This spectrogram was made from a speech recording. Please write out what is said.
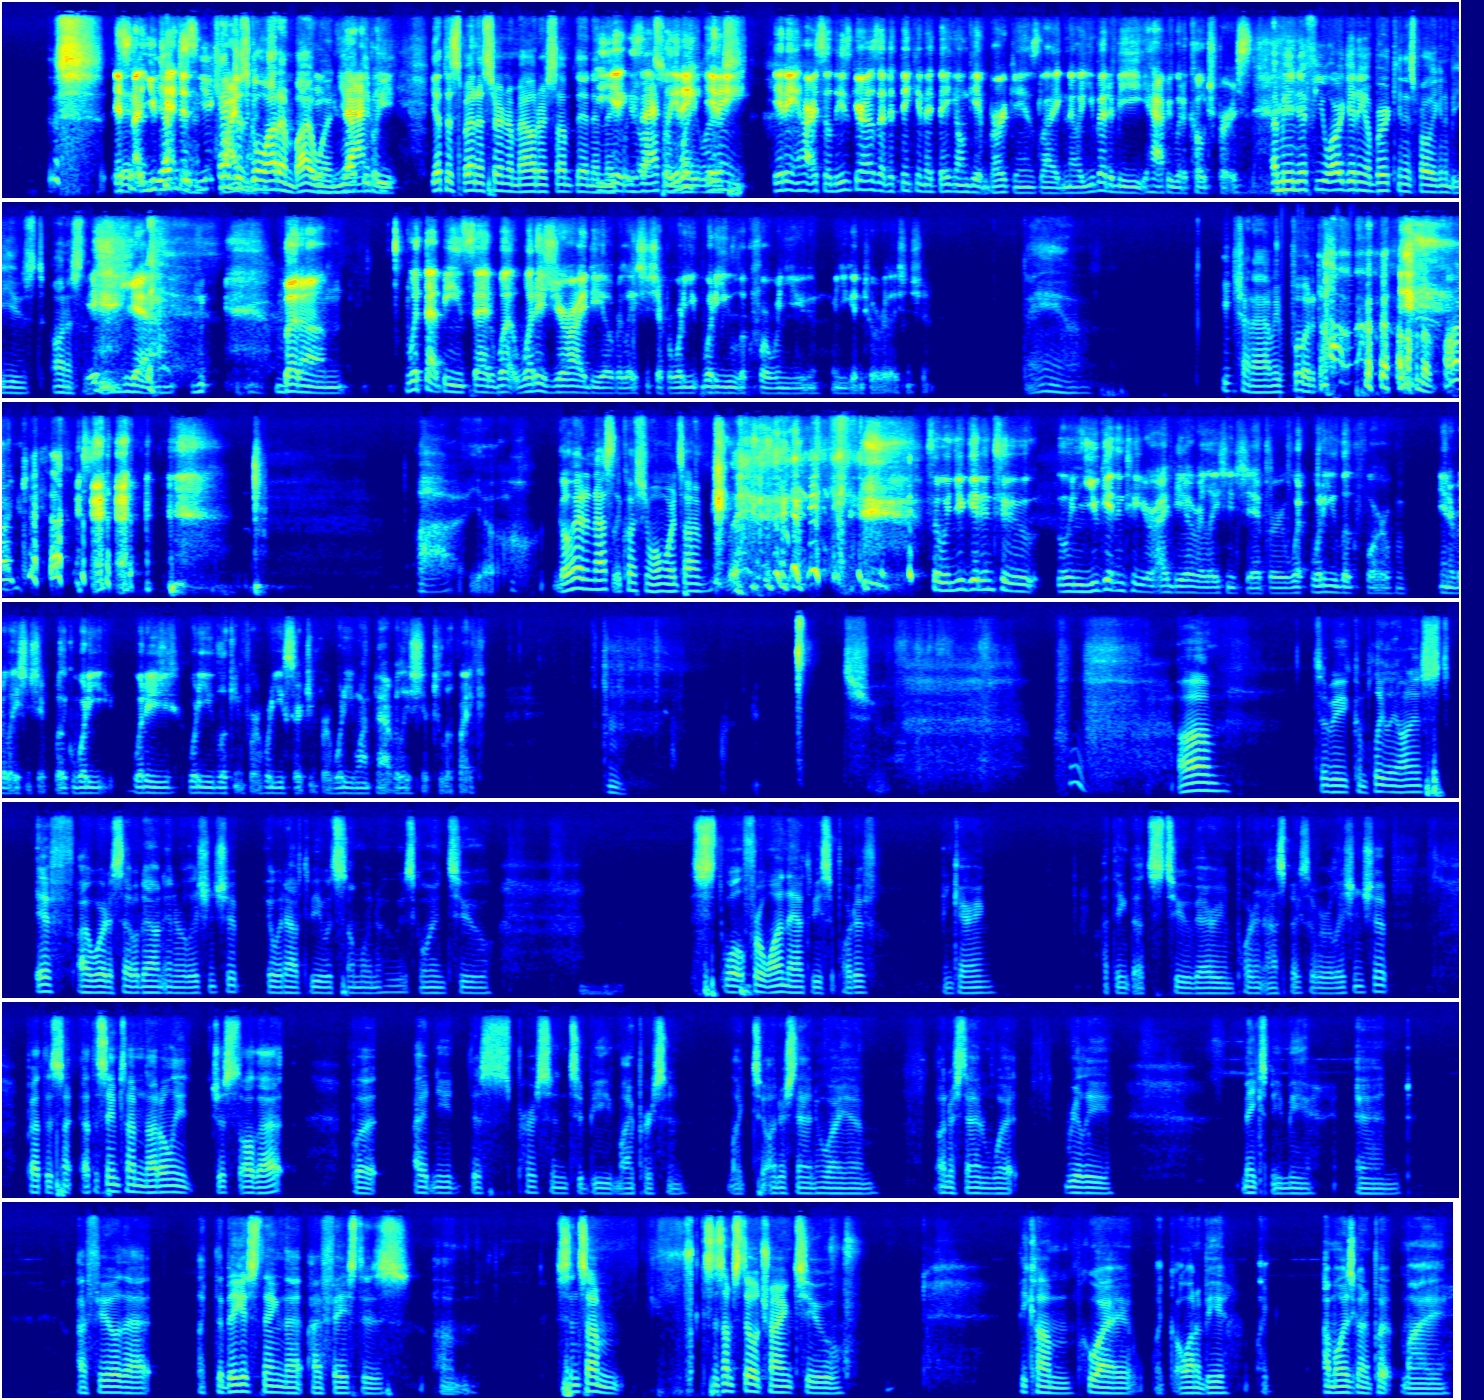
It's not you, you can't just you can't just one. go out and buy one. Exactly. You have to be you have to spend a certain amount or something. And yeah, exactly. It ain't it ain't it ain't hard. So these girls that are thinking that they gonna get Birkins, like, no, you better be happy with a Coach purse. I mean, if you are getting a Birkin, it's probably gonna be used, honestly. yeah. but um, with that being said, what what is your ideal relationship, or what do you what do you look for when you when you get into a relationship? Damn, you trying to have me put it on, on the podcast? uh, yo, go ahead and ask the question one more time. so when you get into when you get into your ideal relationship, or what what do you look for in a relationship? Like, what do you, what are you, what are you looking for? What are you searching for? What do you want that relationship to look like? Hmm. Um, to be completely honest, if I were to settle down in a relationship, it would have to be with someone who is going to, well, for one, they have to be supportive and caring. I think that's two very important aspects of a relationship but at the at the same time, not only just all that, but I need this person to be my person, like to understand who I am, understand what really makes me me, and I feel that like the biggest thing that I faced is um, since I'm since I'm still trying to become who I like I want to be like I'm always going to put my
